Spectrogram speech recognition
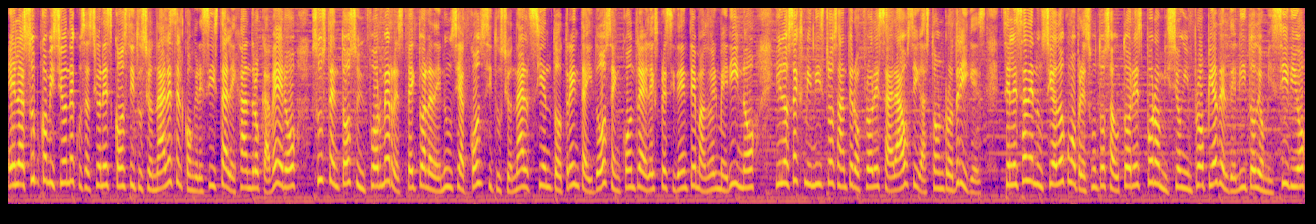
En la subcomisión de acusaciones constitucionales, el congresista Alejandro Cabero sustentó su informe respecto a la denuncia constitucional 132 en contra del expresidente Manuel Merino y los exministros Antero Flores Arauz y Gastón Rodríguez. Se les ha denunciado como presuntos autores por omisión impropia del delito de homicidio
